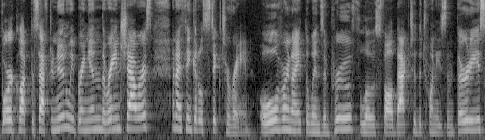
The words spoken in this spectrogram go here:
4 o'clock this afternoon, we bring in the rain showers, and I think it'll stick to rain. Overnight, the winds improve, lows fall back to the 20s and 30s,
